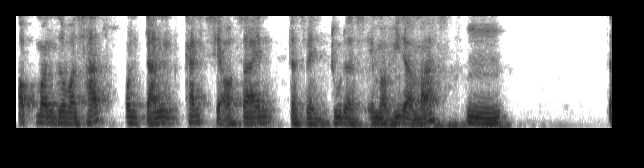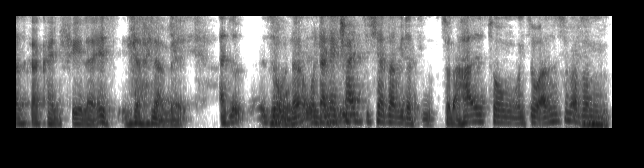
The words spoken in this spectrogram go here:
ob man sowas hat. Und dann kann es ja auch sein, dass wenn du das immer wieder machst, mhm. das gar kein Fehler ist in deiner Welt. Also so, so ne? Und dann entscheidet sich ja dann wieder zu einer Haltung und so. Also es ist immer so ein.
